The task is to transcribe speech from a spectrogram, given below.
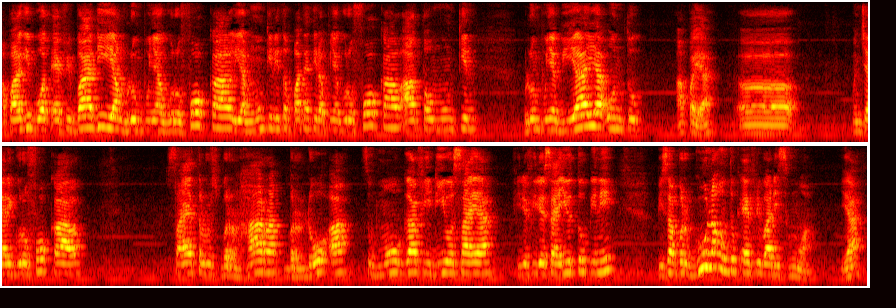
apalagi buat everybody yang belum punya guru vokal, yang mungkin di tempatnya tidak punya guru vokal atau mungkin belum punya biaya untuk apa ya uh, mencari guru vokal. Saya terus berharap berdoa semoga video saya, video-video saya YouTube ini bisa berguna untuk everybody semua, ya.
